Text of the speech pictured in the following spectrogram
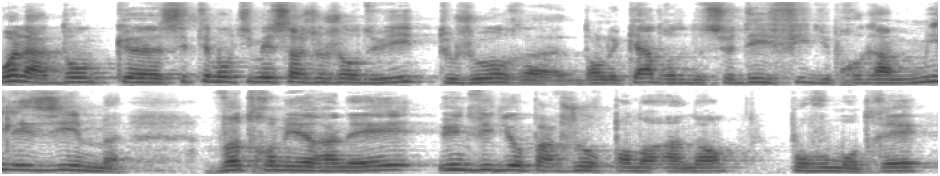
Voilà, donc euh, c'était mon petit message d'aujourd'hui, toujours dans le cadre de ce défi du programme Millésime, votre meilleure année, une vidéo par jour pendant un an, pour vous montrer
